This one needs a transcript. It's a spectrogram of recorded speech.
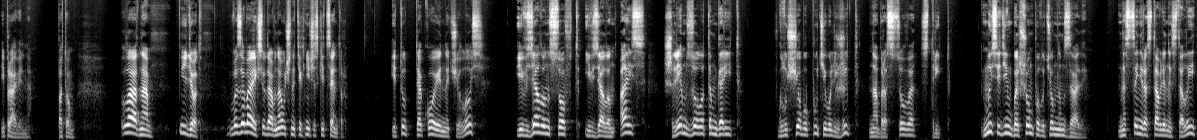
И правильно. Потом. Ладно, идет. Вызывай их сюда, в научно-технический центр. И тут такое началось. И взял он софт, и взял он айс, шлем золотом горит. В глущобу путь его лежит на Образцово-стрит. Мы сидим в большом полутемном зале. На сцене расставлены столы,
